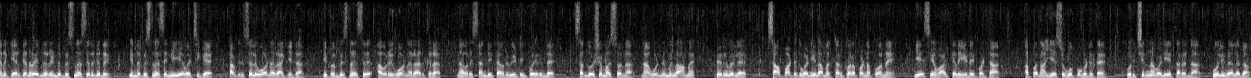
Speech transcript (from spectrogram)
எனக்கு ஏற்கனவே இன்னும் ரெண்டு பிஸ்னஸ் இருக்குது. இந்த பிஸ்னஸை நீயே வச்சுக்க. அப்படின்னு சொல்லி ஓனர் ஆக்கிட்டார். இப்போ பிஸ்னஸ்ஸு அவர் ஓனராக இருக்கிறார். நான் அவரை சந்தித்து அவர் வீட்டுக்கு போயிருந்தேன். சந்தோஷமாக சொன்னார். நான் ஒன்றுமில்லாமல் தெருவில் சாப்பாட்டுக்கு வழி இல்லாமல் தற்கொலை பண்ண போனேன். இயேசு என் வாழ்க்கையில் இடைப்பட்டார். அப்போ நான் இயேசுக்கு ஒப்பு கொடுத்தேன். ஒரு சின்ன வழியை திறந்தார். கூலி வேலை தான்.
